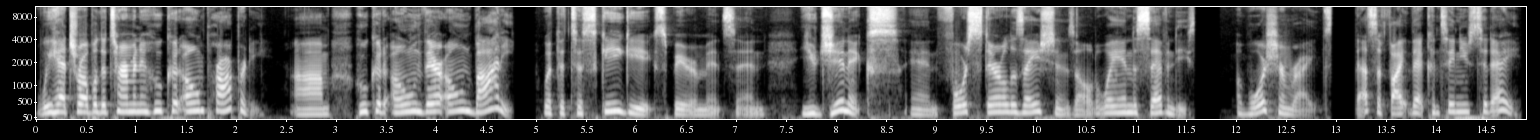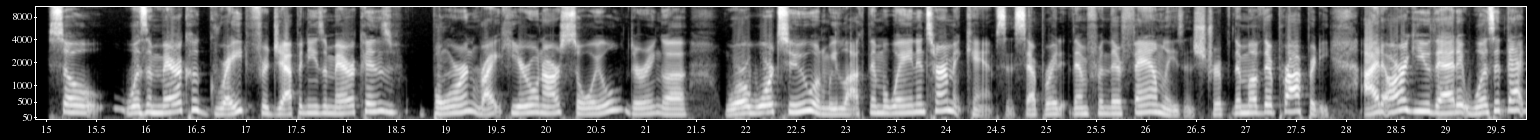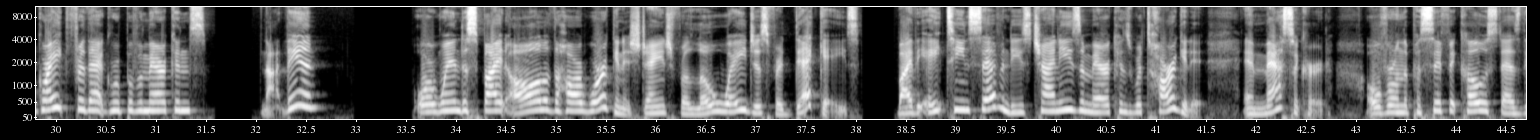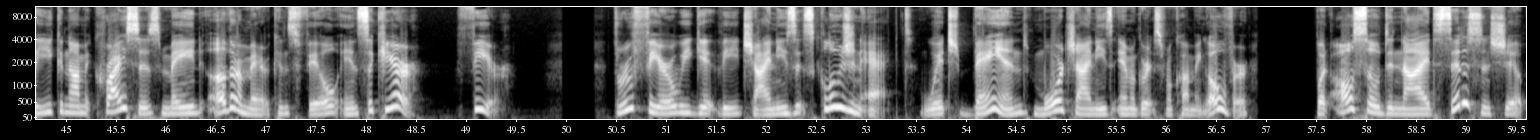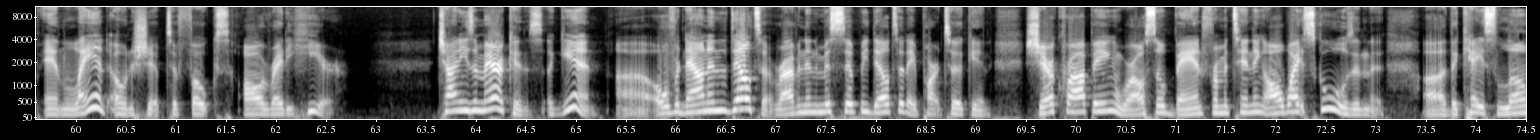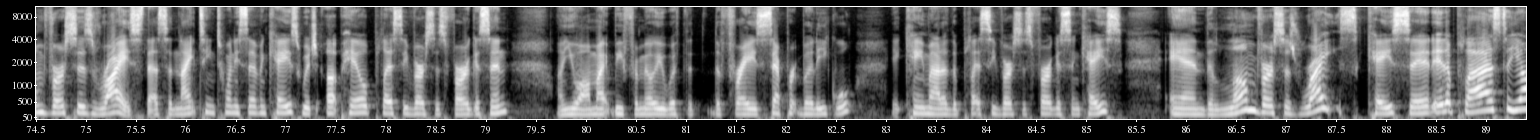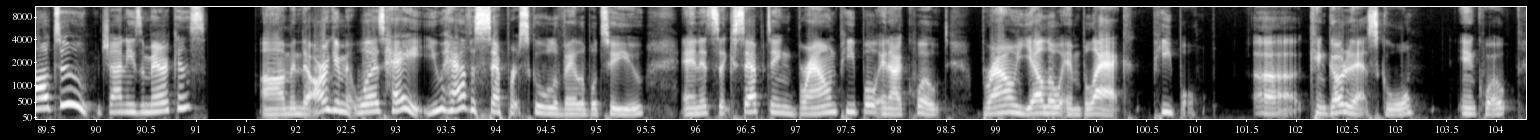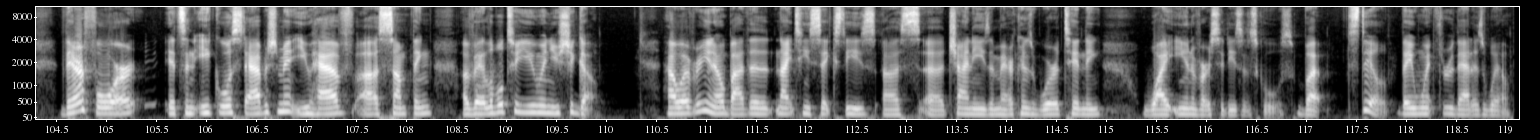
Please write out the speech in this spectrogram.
We had trouble determining who could own property, um, who could own their own body with the Tuskegee experiments and eugenics and forced sterilizations all the way in the 70s. Abortion rights. That's a fight that continues today. So, was America great for Japanese Americans born right here on our soil during uh, World War II when we locked them away in internment camps and separated them from their families and stripped them of their property? I'd argue that it wasn't that great for that group of Americans. Not then. Or when, despite all of the hard work in exchange for low wages for decades, by the 1870s, Chinese Americans were targeted and massacred over on the Pacific coast as the economic crisis made other Americans feel insecure. Fear. Through fear, we get the Chinese Exclusion Act, which banned more Chinese immigrants from coming over, but also denied citizenship and land ownership to folks already here. Chinese Americans, again, uh, over down in the Delta, arriving in the Mississippi Delta, they partook in sharecropping and were also banned from attending all white schools in the, uh, the case Lum versus Rice. That's a 1927 case which upheld Plessy versus Ferguson. Uh, you all might be familiar with the, the phrase separate but equal. It came out of the Plessy versus Ferguson case. And the Lum versus Rice case said it applies to y'all too, Chinese Americans. Um, and the argument was hey, you have a separate school available to you, and it's accepting brown people, and I quote, brown, yellow, and black people uh, can go to that school, end quote. Therefore, it's an equal establishment. You have uh, something available to you, and you should go. However, you know, by the 1960s, uh, uh, Chinese Americans were attending white universities and schools, but still, they went through that as well.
